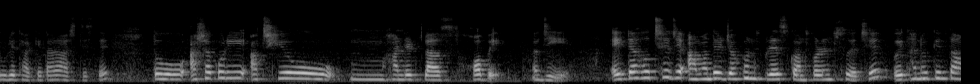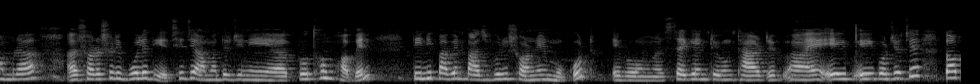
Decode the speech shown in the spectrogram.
দূরে থাকে, তারা আসতেছে। তো আশা করি আজকেও হান্ড্রেড প্লাস হবে। জি, এটা হচ্ছে যে আমাদের যখন প্রেস কনফারেন্স হয়েছে, ওইখানেও কিন্তু আমরা সরাসরি বলে দিয়েছি যে আমাদের যিনি প্রথম হবেন, তিনি পাবেন পাঁচ ভরি স্বর্ণের মুকুট এবং সেকেন্ড এবং থার্ড এই এই পর্যায়ে হচ্ছে টপ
